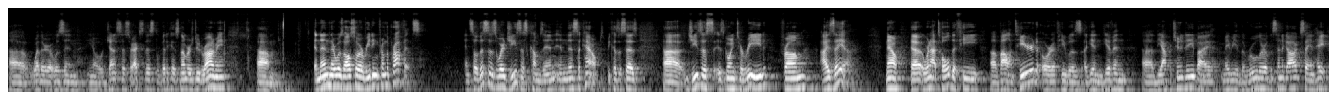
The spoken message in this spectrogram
uh, whether it was in you know Genesis or Exodus, Leviticus, Numbers, Deuteronomy. Um, and then there was also a reading from the prophets. And so this is where Jesus comes in in this account because it says uh, Jesus is going to read from Isaiah. Now, uh, we're not told if he uh, volunteered or if he was, again, given uh, the opportunity by maybe the ruler of the synagogue saying, hey,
